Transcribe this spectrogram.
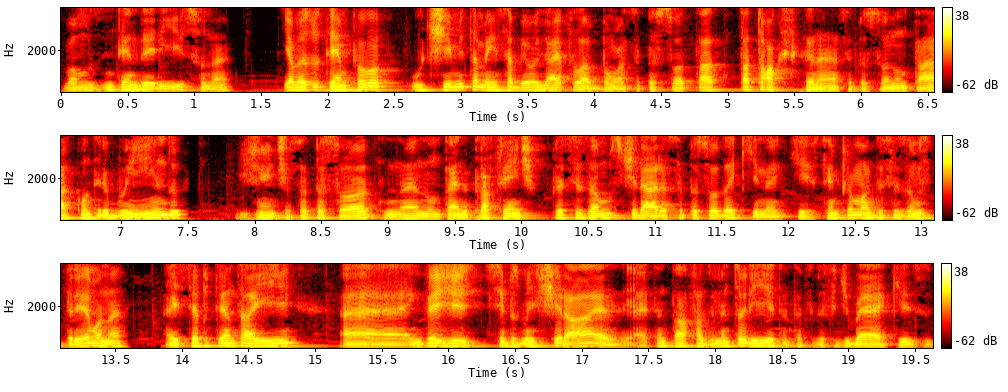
vamos entender isso, né? E ao mesmo tempo o time também saber olhar e falar, bom, essa pessoa tá, tá tóxica, né? Essa pessoa não tá contribuindo. Gente, essa pessoa né, não tá indo para frente, precisamos tirar essa pessoa daqui, né? Que sempre é uma decisão extrema, né? A gente sempre tenta aí, é, em vez de simplesmente tirar, é, é, tentar fazer mentoria, tentar fazer feedbacks,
